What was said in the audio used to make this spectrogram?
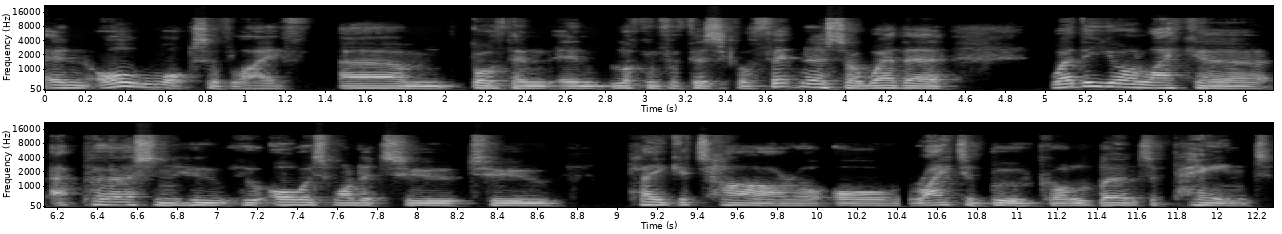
in all walks of life, um, both in in looking for physical fitness or whether whether you're like a, a person who who always wanted to to play guitar or, or write a book or learn to paint,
